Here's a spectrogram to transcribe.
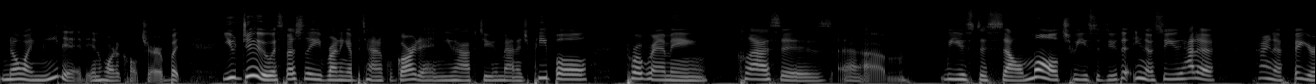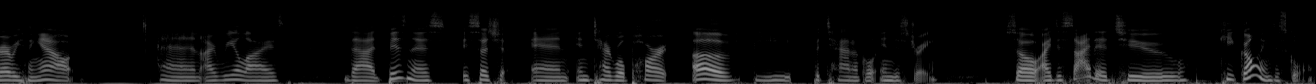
know I needed in horticulture. But you do, especially running a botanical garden. You have to manage people, programming, classes. Um, we used to sell mulch. We used to do that, you know. So you had to kind of figure everything out. And I realized that business is such an integral part of the botanical industry. So I decided to keep going to school.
